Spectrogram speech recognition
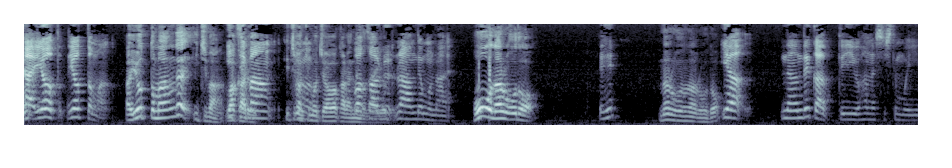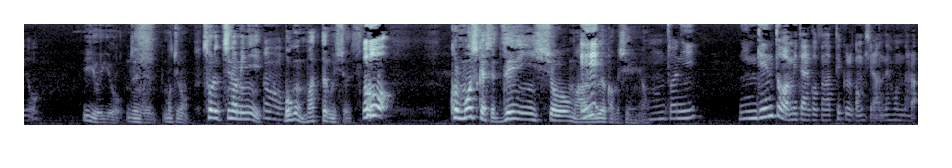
あ、ね。ヨット、ヨットマあ、ヨットマンが一番わかる。一番一番気持ちはわからんン。でもないよわかるらんでもない。おおなるほど。え？なるほど、なるほどい。や、なんでかっていう話してもいいの？いいよ、いいよ。全然、もちろん。それちなみに、うん僕も全く一緒です。おこれもしかして全員一緒もあるかもしれんよ。本当に？人間とはみたいなことになってくるかもしれんね、ほんなら。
